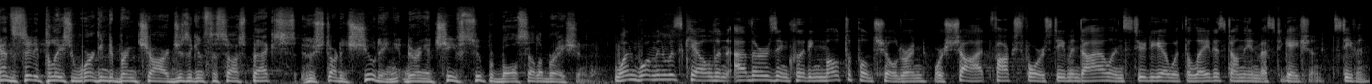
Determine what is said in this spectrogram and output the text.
Kansas City police are working to bring charges against the suspects who started shooting during a Chiefs Super Bowl celebration. One woman was killed and others, including multiple children, were shot. Fox 4 Stephen Dial in studio with the latest on the investigation. Stephen.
